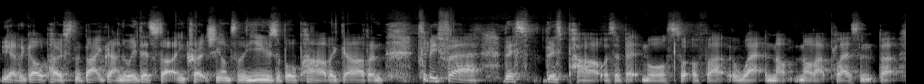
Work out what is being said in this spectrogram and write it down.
yeah the goalpost in the background. And we did start encroaching onto the usable part of the garden. To be fair, this this part was a bit more sort of uh, wet and not not that pleasant, but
